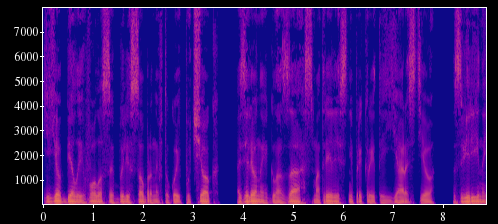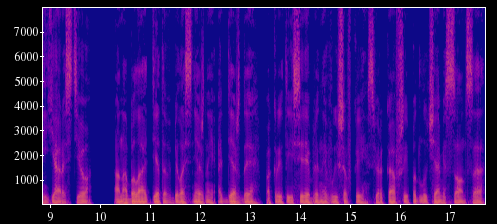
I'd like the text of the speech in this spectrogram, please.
Ее белые волосы были собраны в тугой пучок, а зеленые глаза смотрели с неприкрытой яростью, звериной яростью. Она была одета в белоснежные одежды, покрытые серебряной вышивкой, сверкавшей под лучами солнца.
